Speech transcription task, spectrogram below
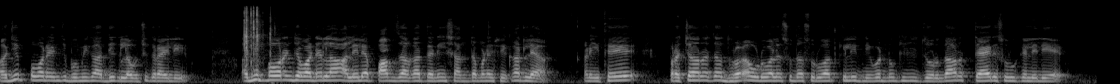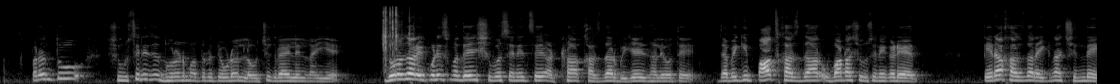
अजित पवार यांची भूमिका अधिक लवचिक राहिली. अजित पवारांच्या वाट्याला आलेल्या पाच जागा त्यांनी शांतपणे स्वीकारल्या आणि इथे प्रचाराचा धुळा उडवायला सुद्धा सुरुवात केली. निवडणुकीची जोरदार तयारी सुरू केलेली आहे. परंतु शिवसेनेचं धोरण मात्र तेवढं लवचिक राहिलेलं नाही आहे दोन हजार एकोणीसमध्ये शिवसेनेचे अठरा खासदार विजयी झाले होते. त्यापैकी पाच खासदार उबाटा शिवसेनेकडे आहेत. तेरा खासदार एकनाथ शिंदे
